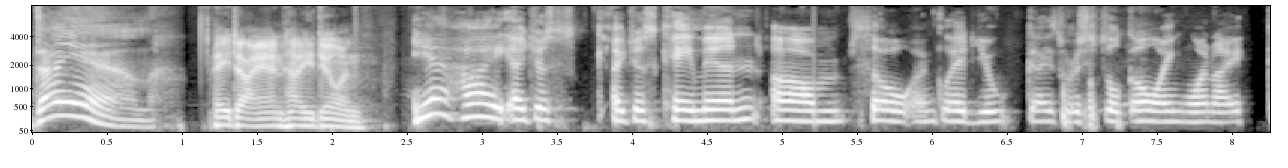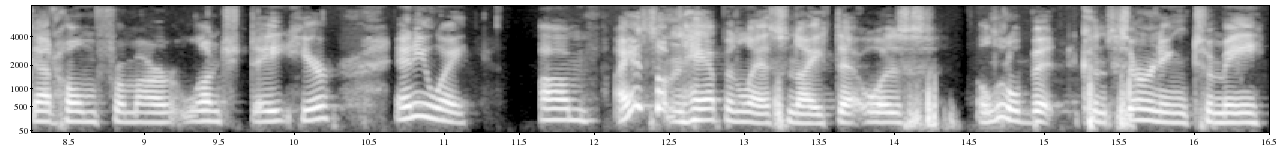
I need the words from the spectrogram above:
Diane. Hey, Diane, how you doing? Yeah, hi. I just I just came in. Um, so I'm glad you guys were still going when I got home from our lunch date here. Anyway, um, I had something happen last night that was a little bit concerning to me.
